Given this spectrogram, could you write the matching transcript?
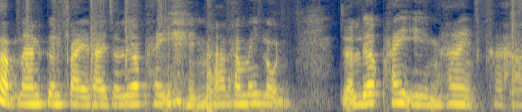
สับนานเกินไปไทยจะเลือกไพ่เองนะคะ ถ้าไม่หล่นจะเลือกไพ่เองให้นะคะ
